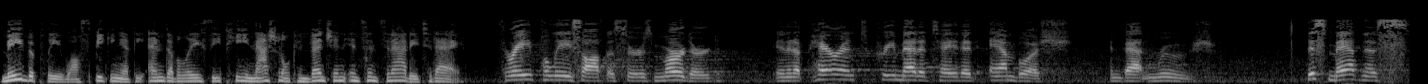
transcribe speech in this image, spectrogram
made the plea while speaking at the NAACP National Convention in Cincinnati today. Three police officers murdered in an apparent premeditated ambush in Baton Rouge. This madness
